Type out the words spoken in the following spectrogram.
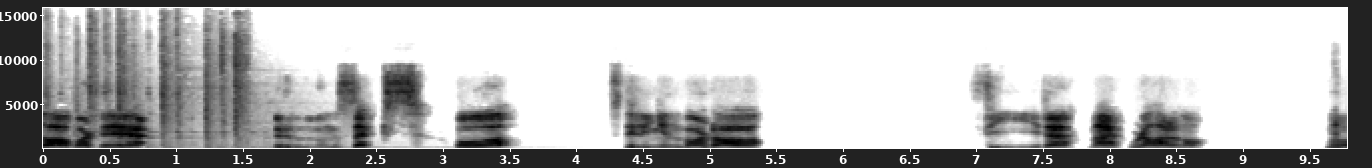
da var det runde nummer seks. Og stillingen var da fire Nei, hvordan er det nå? nå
